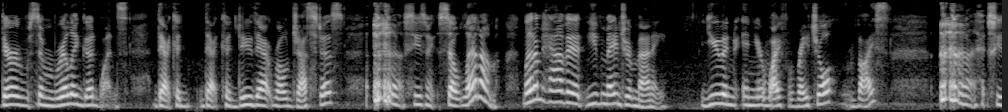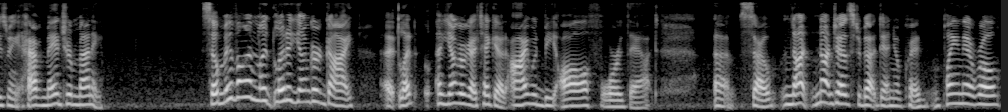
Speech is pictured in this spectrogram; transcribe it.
There are some really good ones that could that could do that role justice. Excuse me. So let them let them have it. You've made your money. You and, and your wife Rachel Weisz, excuse me, have made your money. So move on. Let let a younger guy let a younger guy take it. I would be all for that. Um, so not not just about Daniel Craig playing that role.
